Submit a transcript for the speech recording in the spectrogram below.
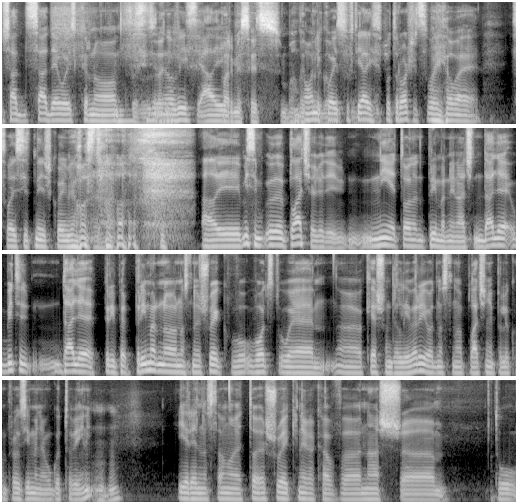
Sad, sad evo iskreno ovisi, ali Par mjeseci su male oni koji predale. su htjeli potrošiti svoj, ovaj, svoj sitniš koji im je ostao. ali mislim, plaćaju ljudi. Nije to primarni način. Dalje, u biti dalje pri- primarno, odnosno još uvijek vo- vodstvu je uh, cash on delivery, odnosno plaćanje prilikom preuzimanja u gotovini. Mhm. Jer jednostavno je to još uvijek nekakav uh, naš uh, tu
